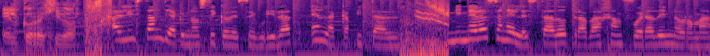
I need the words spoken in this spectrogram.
El corregidor. Alistan diagnóstico de seguridad en la capital. Mineras en el estado trabajan fuera de norma.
